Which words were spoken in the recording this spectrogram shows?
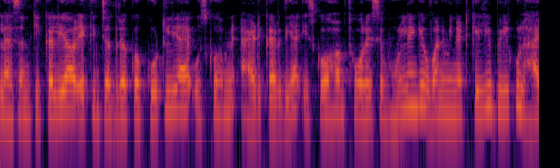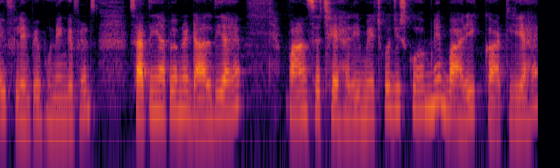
लहसुन की कलिया और एक इंच अदरक को कूट लिया है, उसको हमने ऐड कर दिया। इसको हम थोड़े से भून लेंगे वन मिनट के लिए बिल्कुल हाई फ्लेम पे भूनेंगे फ्रेंड्स। साथ ही यहाँ पे हमने डाल दिया है। पाँच से छः हरी मिर्च को जिसको हमने बारीक काट लिया है,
